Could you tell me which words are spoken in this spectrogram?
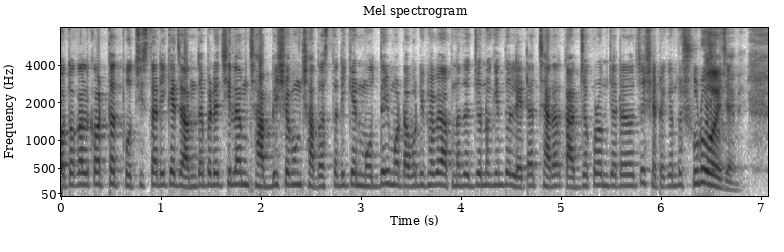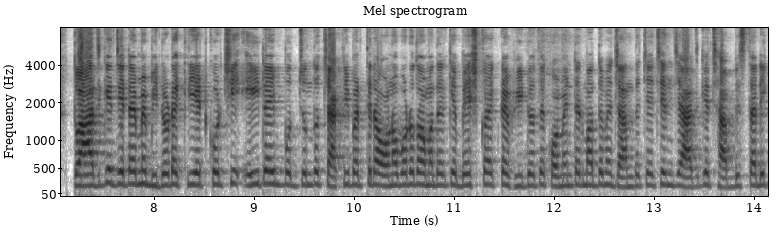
গতকালকে অর্থাৎ পঁচিশ তারিখে জানতে পেরেছিলাম, ছাব্বিশ এবং সাতাশ তারিখের মধ্যেই মোটামুটিভাবে আপনাদের জন্য কিন্তু লেটার ছাড়ার কার্যক্রম যেটা রয়েছে সেটা কিন্তু শুরু হয়ে যাবে। তো আজকে যে টাইমে ভিডিওটা ক্রিয়েট করছি, এই টাইম পর্যন্ত চাকরি প্রার্থীরা অনবরত আমাদেরকে বেশ কয়েকটা ভিডিওতে কমেন্টের মাধ্যমে জানতে চেয়েছেন যে আজকে ছাব্বিশ তারিখ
